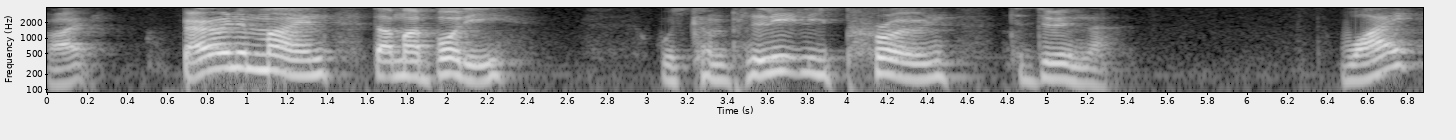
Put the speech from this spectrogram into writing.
Right? Bearing in mind that my body was completely prone to doing that. Why?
